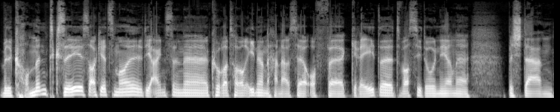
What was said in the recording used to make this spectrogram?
willkommen gesehen, sag ich jetzt mal. Die einzelnen Kuratorinnen haben auch sehr offen geredet, was sie da in ihren Beständen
